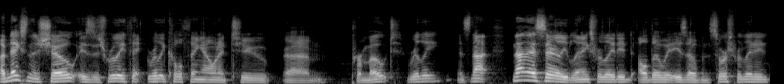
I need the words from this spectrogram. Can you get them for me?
Up next in the show is this really th- really cool thing I wanted to um, promote really. It's not not necessarily linux related although it is open source related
